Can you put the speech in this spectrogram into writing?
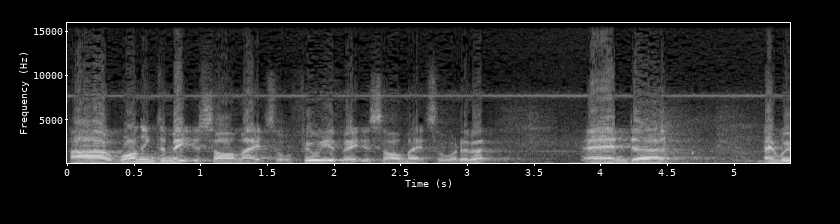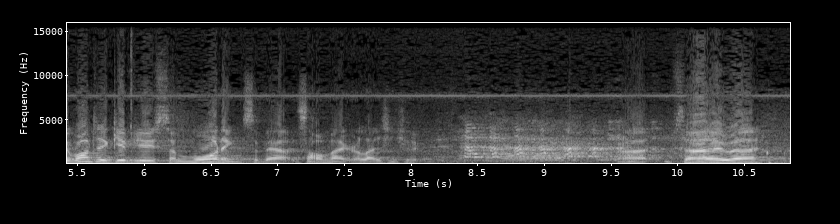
are wanting to meet your soulmates or feel you've met your soulmates or whatever. And uh, and we want to give you some warnings about soulmate relationship. right? So, uh,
